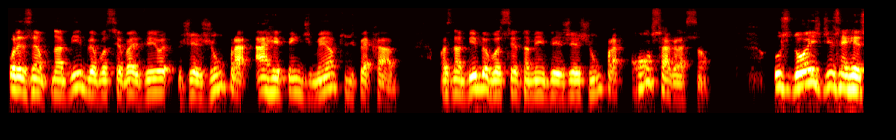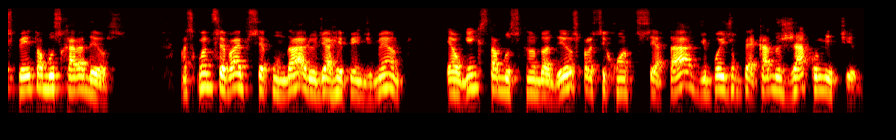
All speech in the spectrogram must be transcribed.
Por exemplo, na Bíblia você vai ver jejum para arrependimento de pecado, mas na Bíblia você também vê jejum para consagração. Os dois dizem respeito a buscar a Deus. Mas quando você vai para o secundário de arrependimento, é alguém que está buscando a Deus para se consertar depois de um pecado já cometido.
